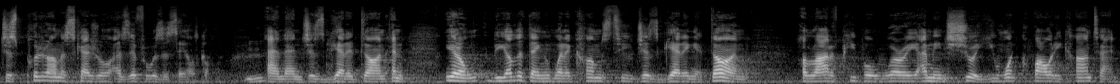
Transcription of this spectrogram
just put it on the schedule as if it was a sales call, mm-hmm. and then just get it done. And you know, the other thing when it comes to just getting it done, a lot of people worry. I mean, sure, you want quality content,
